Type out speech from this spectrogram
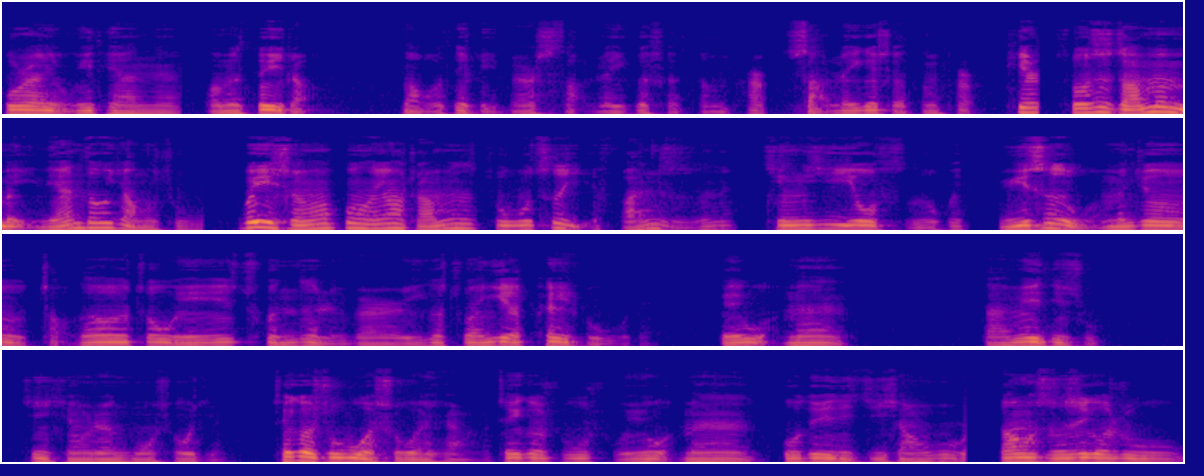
突然有一天呢，我们队长。脑袋里边闪了一个小灯泡，闪了一个小灯泡，屁说是咱们每年都养猪，为什么不能让咱们的猪自己繁殖呢？经济又实惠。于是我们就找到周围村子里边一个专业配猪的，给我们单位的猪进行人工受精。这个猪我说一下，这个猪属于我们部队的吉祥物。当时这个猪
